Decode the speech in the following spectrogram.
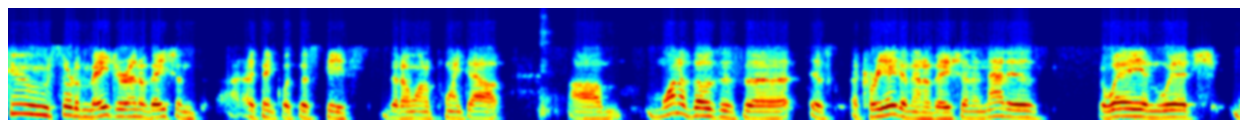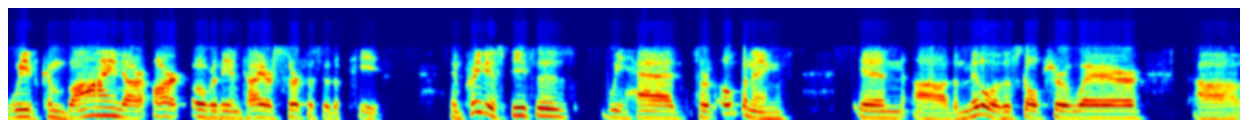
two sort of major innovations, I think, with this piece that I want to point out. Um, one of those is, uh, is a creative innovation, and that is the way in which we've combined our art over the entire surface of the piece. In previous pieces, we had sort of openings in uh, the middle of the sculpture where uh,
